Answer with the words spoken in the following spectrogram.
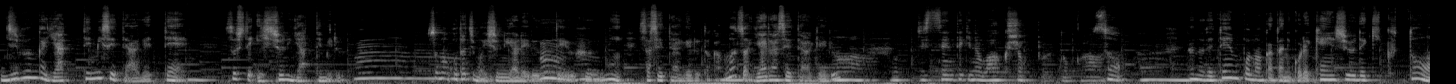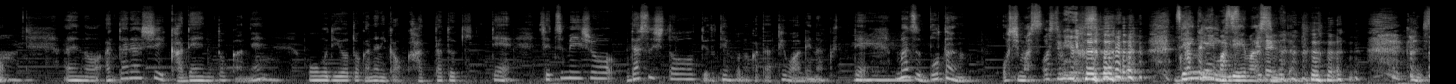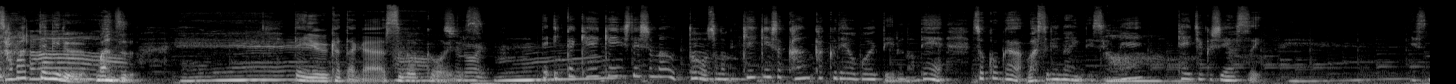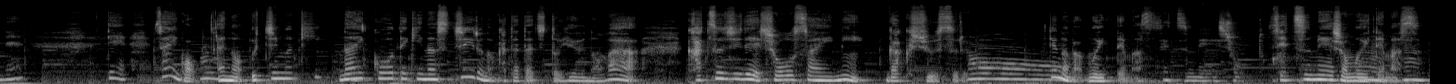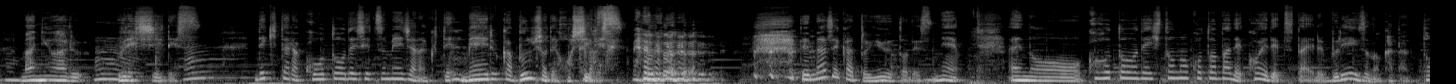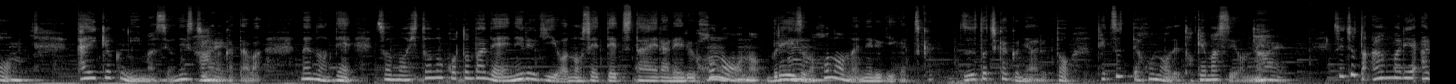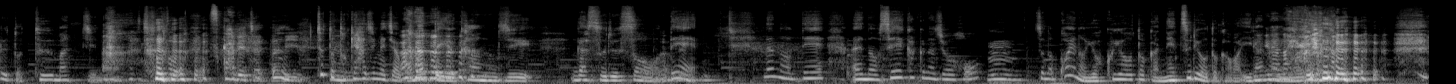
自分がやってみせてあげてそして一緒にやってみる。うん。その子たちも一緒にやれるっていう風にさせてあげるとか、うん。まずはやらせてあげる、うんもう実践的なワークショップとか。そう。うん。なので店舗の方にこれ研修で聞くと、はい。あの新しい家電とかね、オーディオとか何かを買った時って説明書を出す人っていうと店舗の方は手を挙げなくてまずボタン押します。押してみます。電源入れますみみたいな。感じ触ってみるまず。っていう方がすごく多いです。で一回経験してしまうとその経験した感覚で覚えているのでそこが忘れないんですよね。定着しやすい。へですねで最後、うん。あの内向き内向的なスチールの方たちというのは活字で詳細に学習する。ー。っていうのが向いてます。説明書説明書向いてます、うんうんうんマニュアル、うん。嬉しいです、できたら口頭で説明じゃなくて、うん。メールか文書で欲しいです。でなぜかというとですねあの口頭で人の言葉で声で伝えるブレイズの方と、うん。対極にいますよねスチールの方は。なのでその人の言葉でエネルギーを乗せて伝えられる炎の、うん。ブレイズの炎のエネルギーがずっと近くにあると鉄って炎で溶けますよね。はい。それちょっとあんまりあるとトゥーマッチな。ちょっと疲れちゃったり、うん。ちょっと溶け始めちゃうかなっていう感じがするそうで、なのであの正確な情報うん、その声の抑揚とか熱量とかはいらないのいで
